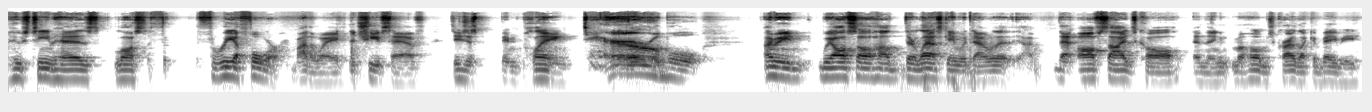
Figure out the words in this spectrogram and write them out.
whose team has lost th- three of four. By the way, the Chiefs have. They've just been playing terrible. I mean, we all saw how their last game went down with that, that offsides call, and then Mahomes cried like a baby.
